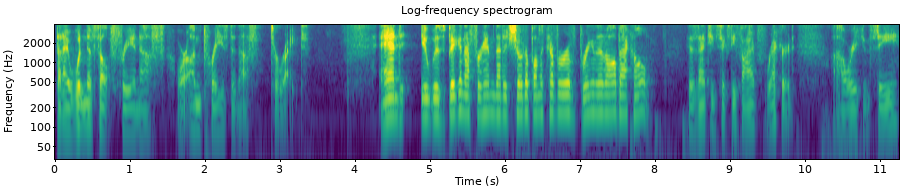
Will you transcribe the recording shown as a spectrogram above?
that I wouldn't have felt free enough or unpraised enough to write. And it was big enough for him that it showed up on the cover of Bringing It All Back Home, his 1965 record, uh, where you can see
